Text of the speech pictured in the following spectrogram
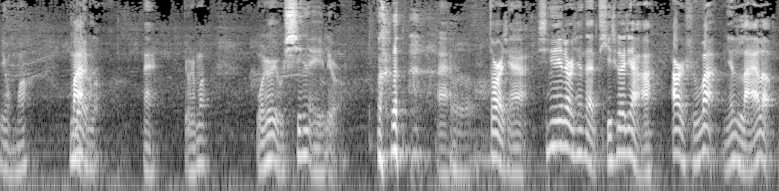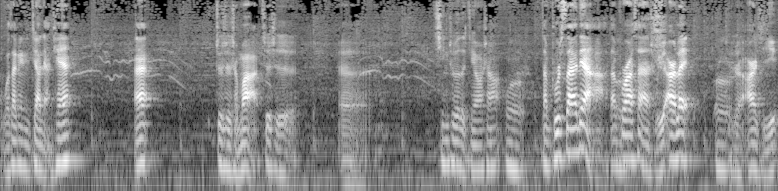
有吗？了卖了。哎，有什么？我这有新 A 六，哎，多少钱？星期六现在提车价啊，二十万，您来了，我再给你降两千。哎，这是什么啊？这是呃新车的经销商，嗯但不是四 S 店啊，但不是四 S 店，属于二类，嗯就是二级。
